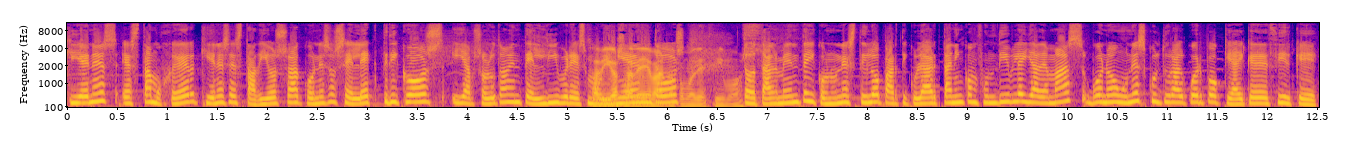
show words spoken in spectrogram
¿Quién es esta mujer? ¿Quién es esta diosa con esos eléctricos y absolutamente libres movimientos? como decimos. Totalmente, y con un estilo particular tan inconfundible y además, bueno, un escultural cuerpo que hay que decir que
